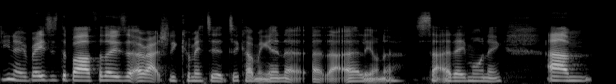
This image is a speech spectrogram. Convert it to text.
you know, raises the bar for those that are actually committed to coming in at, at that early on a Saturday morning. Um,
